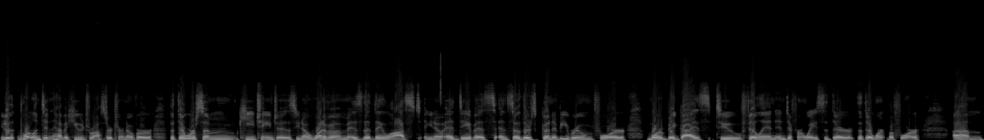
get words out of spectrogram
you know Portland didn't have a huge roster turnover, but there were some key changes. You know, one of them is that they lost you know Ed Davis, and so there's going to be room for more big guys to fill in in different ways that there that there weren't before. Um,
